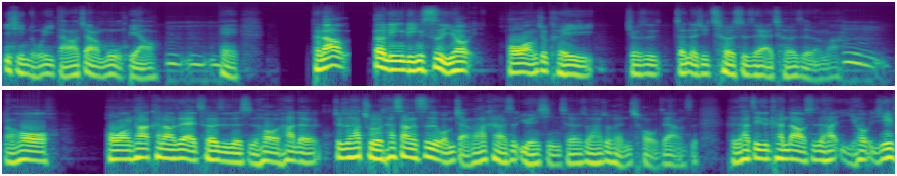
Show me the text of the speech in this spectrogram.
一起努力达到这样的目标。嗯嗯嗯。哎，等到二零零四以后，猴王就可以就是真的去测试这台车子了嘛。嗯。然后。猴王他看到这台车子的时候，他的就是他除了他上次我们讲他看的是原型车的时候，他说很丑这样子，可是他这次看到的是他以后已经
